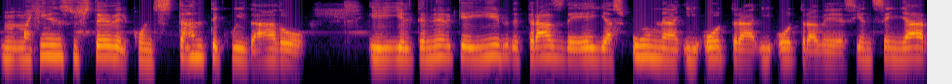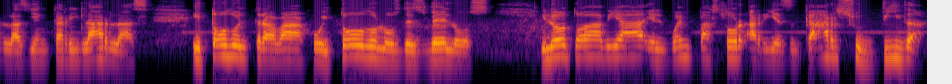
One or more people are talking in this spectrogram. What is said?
Imagínense usted el constante cuidado y, el tener que ir detrás de ellas una y otra y otra vez y enseñarlas y encarrilarlas y todo el trabajo y todos los desvelos. Y luego todavía el buen pastor arriesgar su vida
